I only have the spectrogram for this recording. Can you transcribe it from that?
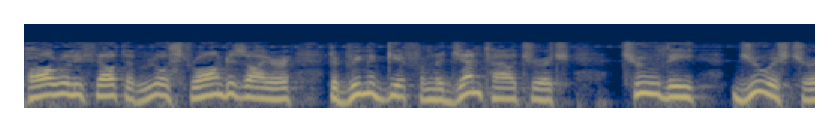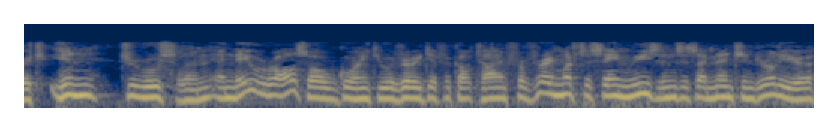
Paul really felt a real strong desire to bring a gift from the Gentile church to the Jewish church in Jerusalem, and they were also going through a very difficult time for very much the same reasons as I mentioned earlier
